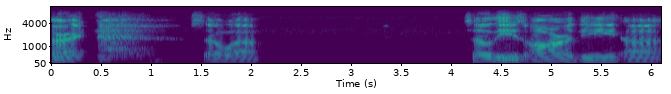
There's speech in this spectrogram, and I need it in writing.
All right, so, uh, so these are the, uh,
